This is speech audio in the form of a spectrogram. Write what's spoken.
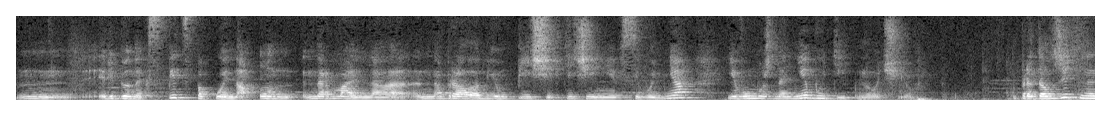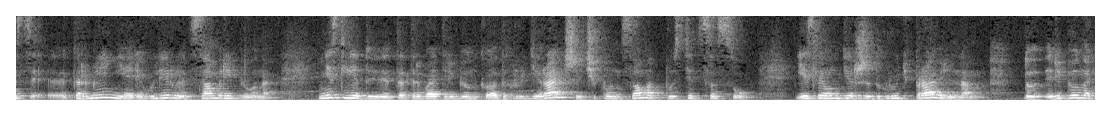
ребенок спит спокойно, он нормально набрал объем пищи в течение всего дня, его можно не будить ночью. Продолжительность э, кормления регулирует сам ребенок. Не следует отрывать ребенка от груди раньше, чем он сам отпустит сосок. Если он держит грудь правильно, то ребенок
